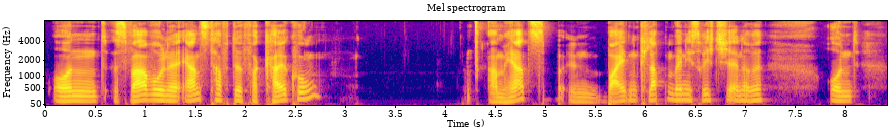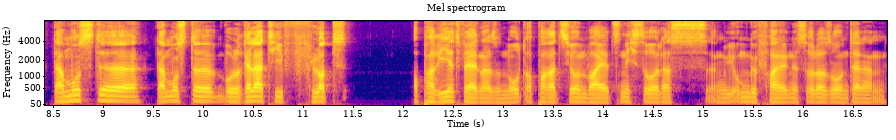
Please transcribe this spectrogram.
Und es war wohl eine ernsthafte Verkalkung am Herz, in beiden Klappen, wenn ich es richtig erinnere. Und da musste, da musste wohl relativ flott operiert werden. Also Notoperation war jetzt nicht so, dass irgendwie umgefallen ist oder so und der dann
